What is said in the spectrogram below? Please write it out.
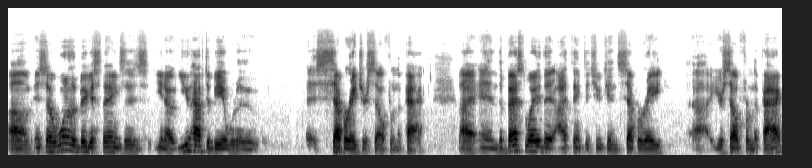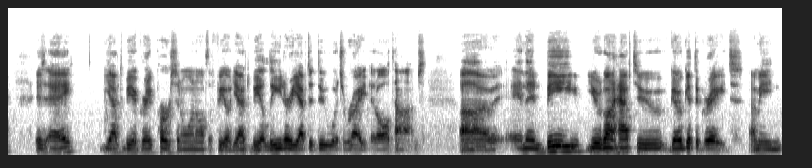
Um, and so one of the biggest things is, you know, you have to be able to separate yourself from the pack. Uh, and the best way that I think that you can separate uh, yourself from the pack is a you have to be a great person on off the field. You have to be a leader. You have to do what's right at all times. Uh, and then B, you're going to have to go get the grades. I mean,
